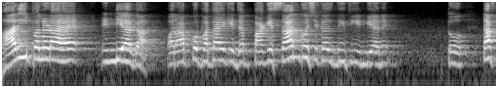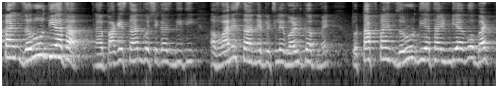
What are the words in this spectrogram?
भारी पलड़ा है इंडिया का। और आपको पता है कि जब पाकिस्तान को शिकस्त दी थी इंडिया ने तो टफ टाइम ज़रूर दिया था। पाकिस्तान को शिकस्त दी थी अफ़गानिस्तान ने पिछले वर्ल्ड कप में तो टफ टाइम ज़रूर दिया था इंडिया को बट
